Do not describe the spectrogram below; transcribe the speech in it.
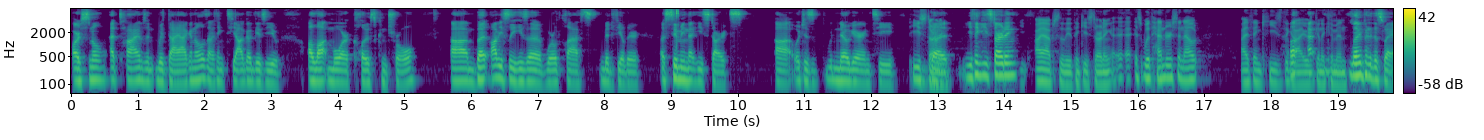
Arsenal at times and with diagonals. And I think Thiago gives you a lot more close control. Um, but obviously, he's a world class midfielder assuming that he starts, uh, which is no guarantee. He's starting. But you think he's starting? I absolutely think he's starting. With Henderson out, I think he's the guy who's going to come in. Let me put it this way:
